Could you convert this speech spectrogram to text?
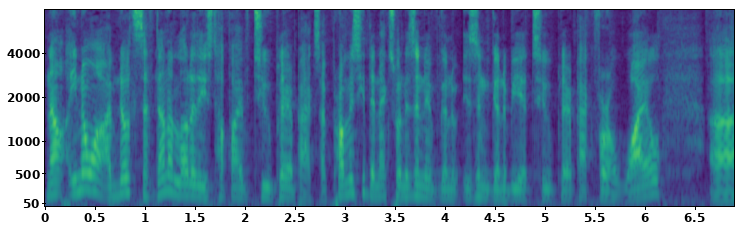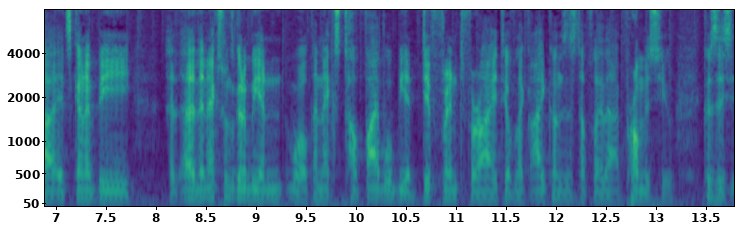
Now you know what? I've noticed I've done a lot of these top five two player packs. I promise you, the next one isn't gonna isn't gonna be a two player pack for a while. Uh, it's gonna be uh, uh, the next one's to be a well the next top five will be a different variety of like icons and stuff like that i promise you because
